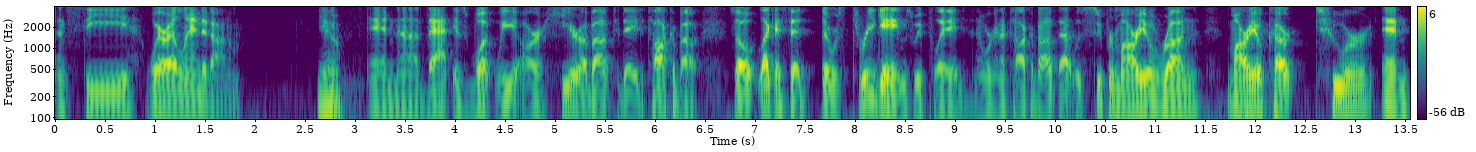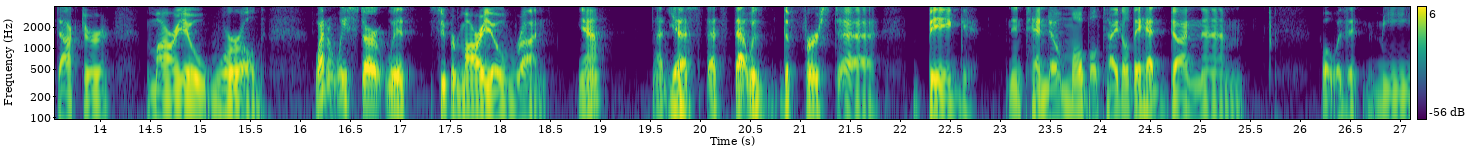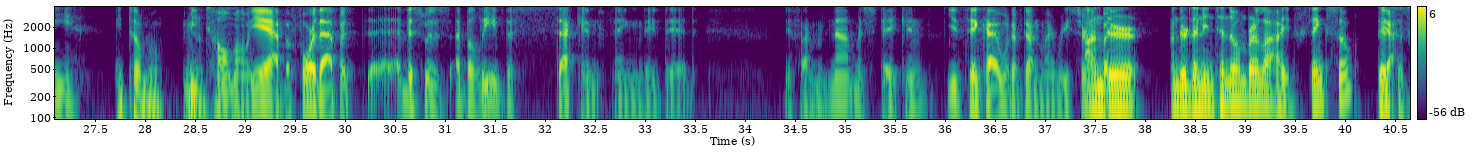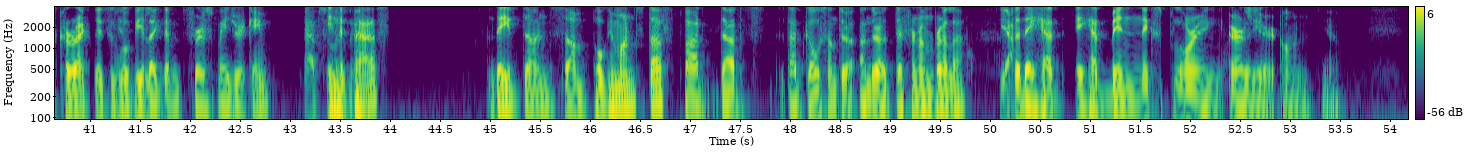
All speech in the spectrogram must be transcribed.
and see where I landed on them. Yeah. And uh, that is what we are here about today to talk about. So, like I said, there was three games we played, and we're going to talk about. That was Super Mario Run, Mario Kart Tour, and Doctor Mario World. Why don't we start with Super Mario Run? Yeah, that, yes. That's that's that was the first uh, big Nintendo mobile title. They had done um, what was it? Me Miitomo. Yeah. yeah. Before that, but uh, this was, I believe, the second thing they did, if I'm not mistaken. You'd think I would have done my research. Under but... under the Nintendo umbrella, I think so. This yeah. is correct. This yeah. will be like the first major game. Absolutely. In the past, they've done some Pokemon stuff, but that's that goes under under a different umbrella. Yeah. But they had they had been exploring earlier on. Yeah.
